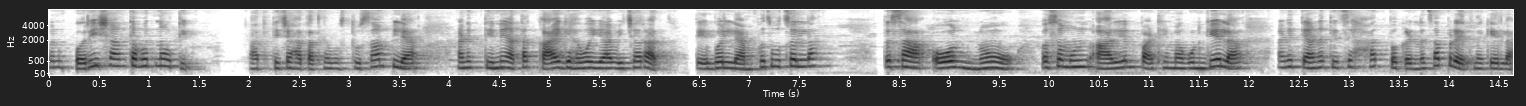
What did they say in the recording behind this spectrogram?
पण परी शांत होत नव्हती. आता तिच्या हातातल्या वस्तू संपल्या आणि तिने आता काय घ्यावं या विचारात टेबल लॅम्पच उचलला. तसा ओ नो. असं म्हणून आर्यन पाठीमागून गेला आणि त्यानं तिचे हात पकडण्याचा प्रयत्न केला.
